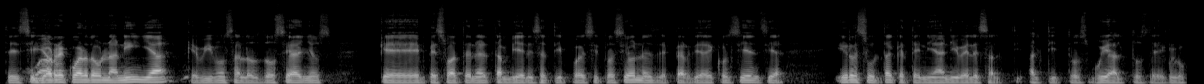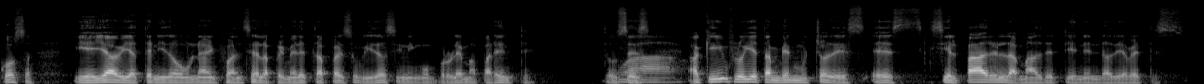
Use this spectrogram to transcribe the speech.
Entonces, si yo recuerdo una niña que vimos a los 12 años, que empezó a tener también ese tipo de situaciones de pérdida de conciencia y resulta que tenía niveles altitos, muy altos de glucosa. Y ella había tenido una infancia, la primera etapa de su vida, sin ningún problema aparente. Entonces, aquí influye también mucho de, es, si el padre y la madre tienen la diabetes.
